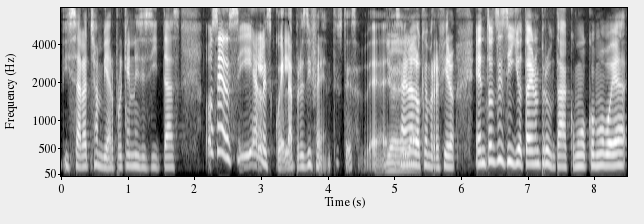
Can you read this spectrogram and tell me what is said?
y sal a chambear porque necesitas, o sea, sí a la escuela, pero es diferente, ustedes eh, Ya, saben a lo que me refiero. Entonces sí, yo también me preguntaba cómo, cómo voy a,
